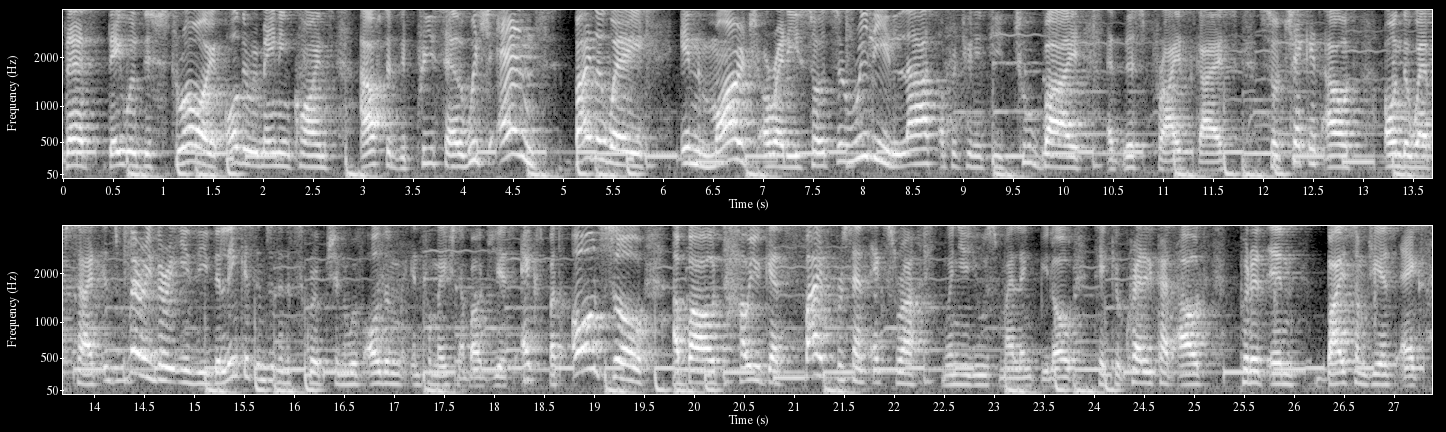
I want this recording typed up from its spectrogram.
that they will destroy all the remaining coins after the pre-sale, which ends, by the way, in March already. So it's a really last opportunity to buy at this price, guys. So check it out on the website. It's very, very easy. The link is into the description with all the information about GSX, but also about how you get 5% extra when you use my link below. Take your credit card out, put it in, buy some GSX,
